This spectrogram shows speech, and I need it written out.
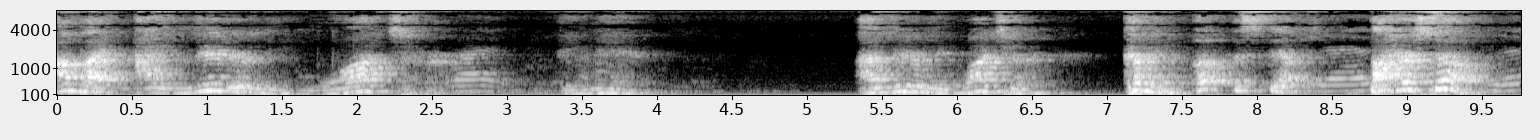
I'm like, I literally watch her. Amen. I literally watch her coming up the steps yes. by herself. Yes.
